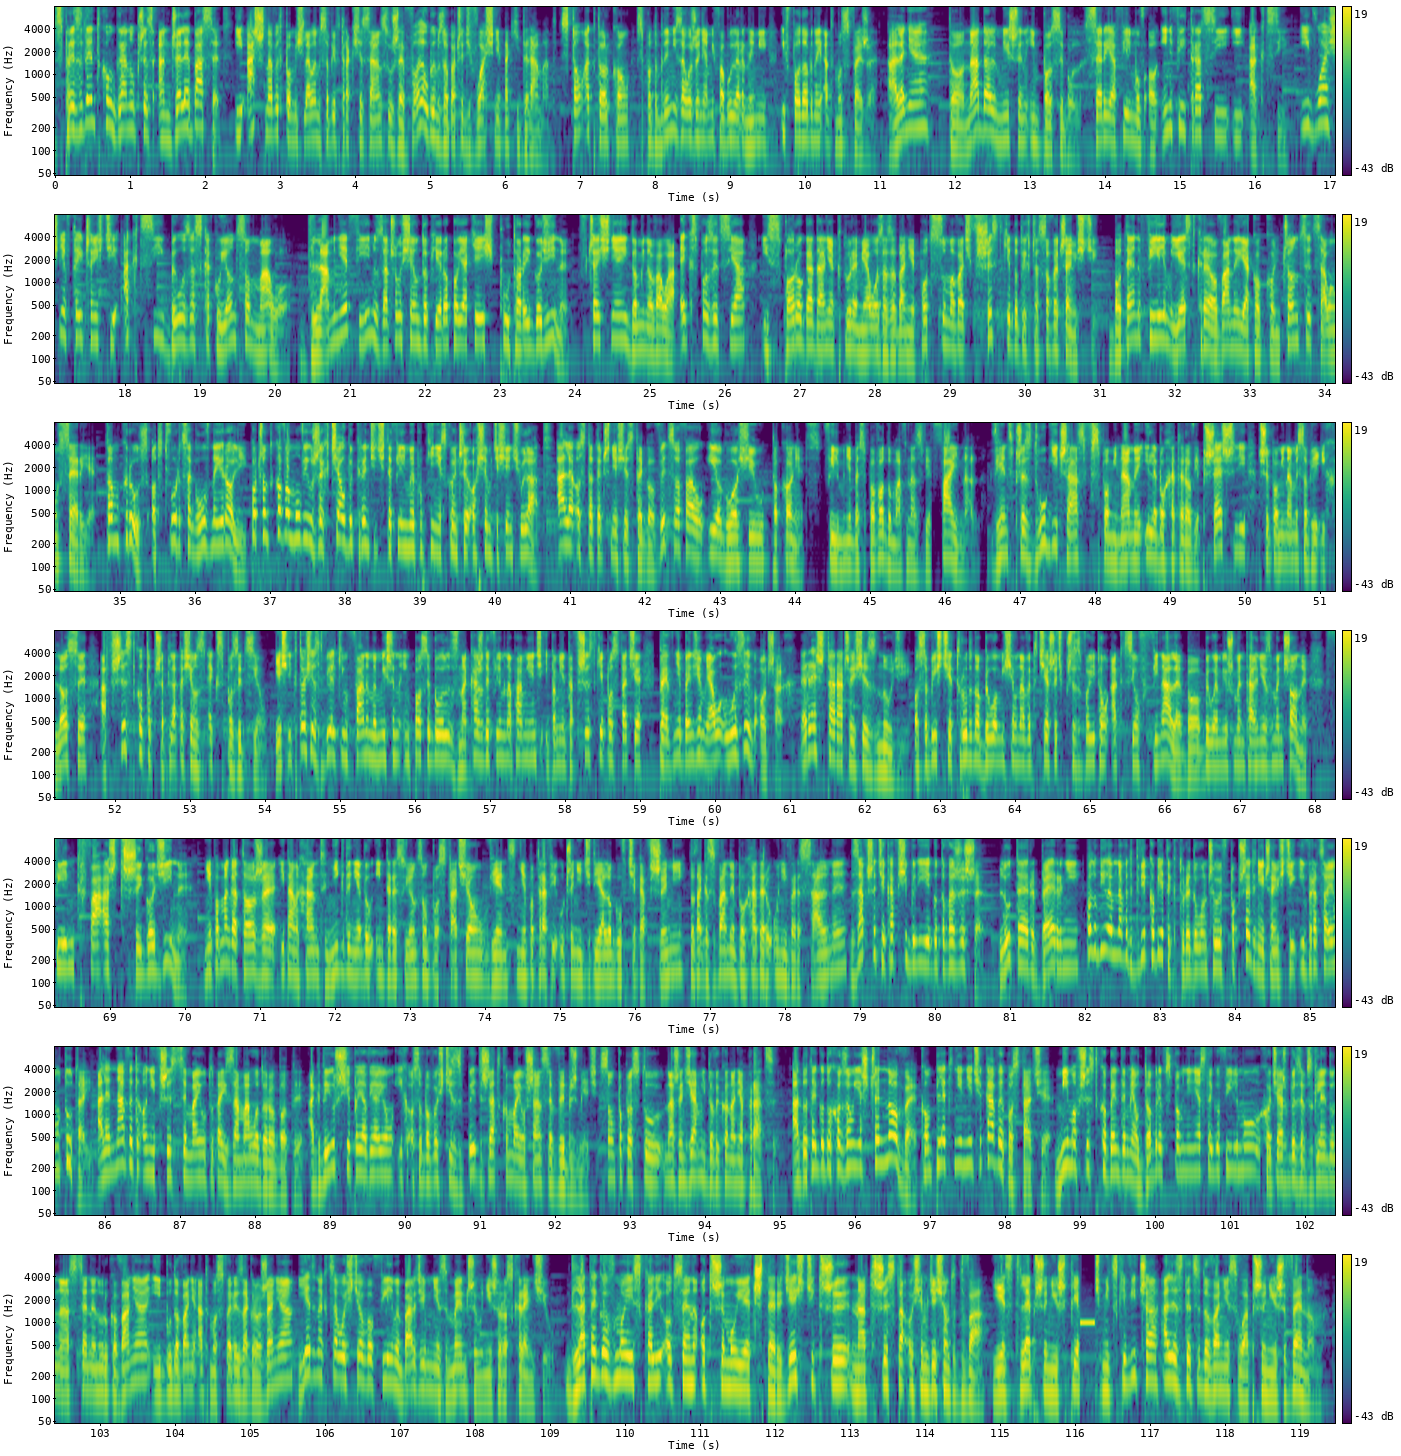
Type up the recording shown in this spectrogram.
z prezydentką graną przez Angelę Bassett. I aż nawet pomyślałem sobie w trakcie seansu, że wolałbym zobaczyć właśnie taki dramat. Z tą aktorką, z podobnymi założeniami fabularnymi i w podobnej atmosferze. Ale nie, to nadal Mission Impossible, seria filmów o infiltracji i akcji. I właśnie w tej części akcji było zaskakująco mało. Dla mnie film zaczął się dopiero po jakiejś półtorej godziny. Wcześniej dominowała ekspozycja i sporo gadania, które miało za zadanie podsumować wszystkie dotychczasowe części, bo ten film jest kreowany jako kończący całą serię. Tom Cruise, odtwórca głównej roli, początkowo mówił, że chciałby kręcić te filmy póki nie skończy 80 lat, ale ostatecznie się z tego wycofał i ogłosił to koniec. Film nie bez powodu ma w nazwie Final. Więc przez długi czas wspominamy ile bohaterowie przeszli, przypominamy sobie ich losy, a wszystko to przeplata się z ekspozycją. Jeśli ktoś jest wielkim fanem Mission Impossible, zna każdy film na pamięć i pamięta wszystkie postacie, pewnie będzie miał łzy w oczach. Reszta raczej się znudzi. Osobiście trudno było mi się nawet cieszyć przyzwoitą akcją w finale, bo byłem już mentalnie zmęczony. Film trwa aż 3 godziny. Nie pomaga to, że Ethan Hunt nigdy nie był interesującą postacią, więc nie potrafi uczynić dialogów ciekawszymi. To tak zwany bohater uniwersalny. Zawsze ciekawsi byli jego towarzysze. Luther, Bernie. Polubiłem nawet dwie kobiety, które dołączyły w poprzedniej części i wracają tutaj. Ale nawet oni wszyscy mają tutaj za mało do roboty. A gdy już się pojawiają, ich osobowości zbyt rzadko mają szansę wybrzmieć. Są po prostu narzędziami do wykonania pracy. A do tego dochodzą jeszcze nowe, kompletnie nieciekawe postacie. Mimo wszystko będę miał dobre wspomnienia z tego filmu, chociażby ze względu na scenę nurkowania i budowanie atmosfery zagrożenia, jednak całościowo film bardziej mnie zmęczył niż rozkręcił. Dlatego w mojej skali ocen otrzymuje 43 na 382. Jest lepszy niż Piep Mickiewicza, ale zdecydowanie słabszy niż Venom.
